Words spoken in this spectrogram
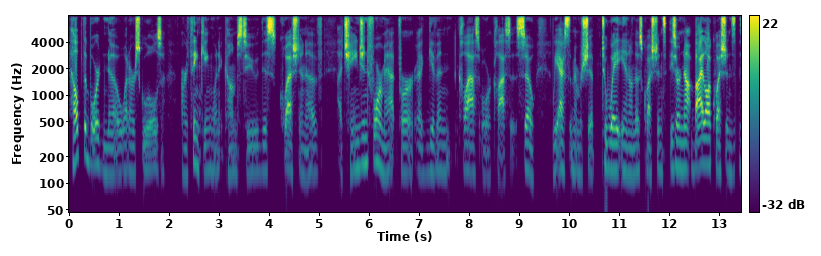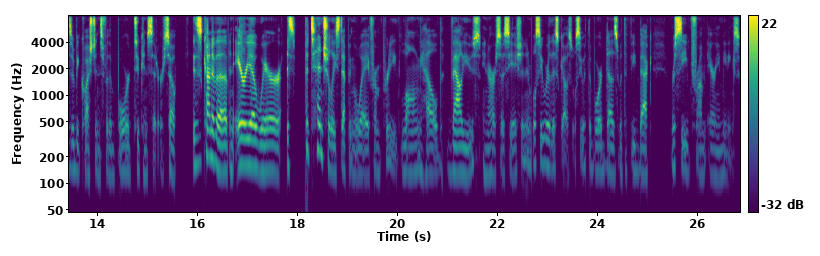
help the board know what our schools are thinking when it comes to this question of a change in format for a given class or classes. So we ask the membership to weigh in on those questions. These are not bylaw questions, these would be questions for the board to consider. So this is kind of a, an area where it's potentially stepping away from pretty long held values in our association. And we'll see where this goes. We'll see what the board does with the feedback received from area meetings.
